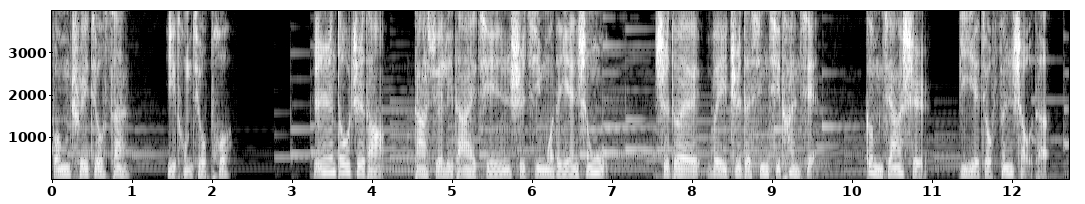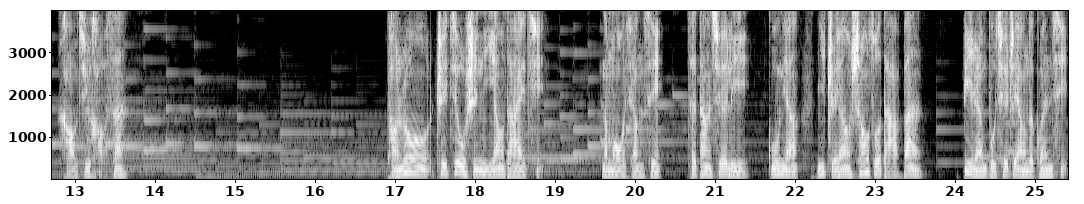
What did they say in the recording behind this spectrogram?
风吹就散，一捅就破。人人都知道，大学里的爱情是寂寞的衍生物，是对未知的新奇探险，更加是毕业就分手的好聚好散。倘若这就是你要的爱情，那么我相信。在大学里，姑娘，你只要稍作打扮，必然不缺这样的关系。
